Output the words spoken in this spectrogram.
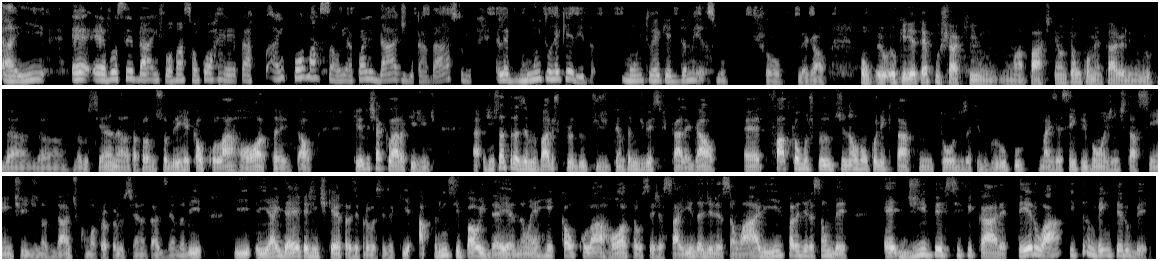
aí é, é, você dar a informação correta. A, a, informação e a qualidade do cadastro ela é muito requerida, muito requerida mesmo. Show, legal. Bom, eu, eu queria até puxar aqui um, uma parte, tem até um comentário ali no grupo da, da, da Luciana, ela está falando sobre recalcular a rota e tal. Queria deixar claro aqui, gente, a gente está trazendo vários produtos, de, tentando diversificar legal, é, fato que alguns produtos não vão conectar com todos aqui do grupo, mas é sempre bom a gente estar ciente de novidades, como a própria Luciana está dizendo ali. E, e, a ideia que a gente quer trazer para vocês aqui, a principal ideia não é recalcular a rota, ou seja, sair da direção A e ir para a direção B. É diversificar, é ter o A e também ter o B.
